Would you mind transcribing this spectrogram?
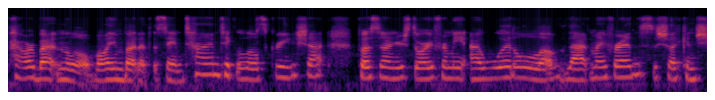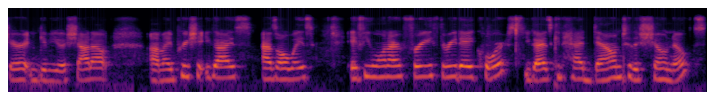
power button, the little volume button at the same time, take a little screenshot, post it on your story for me. I would love that, my friends, so I can share it and give you a shout out. Um, I appreciate you guys as always. If you want our free three day course, you guys can head down to the show notes.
